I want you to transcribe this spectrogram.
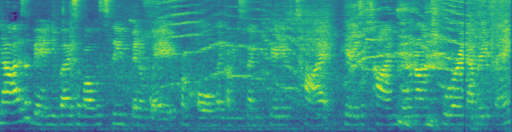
Now, as a band, you guys have obviously been away from home, like an extended period of time, periods of time, going on tour and everything.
